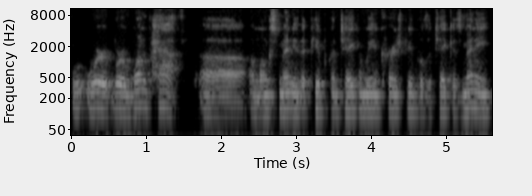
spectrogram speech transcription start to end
we're, we're one path uh, amongst many that people can take, and we encourage people to take as many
